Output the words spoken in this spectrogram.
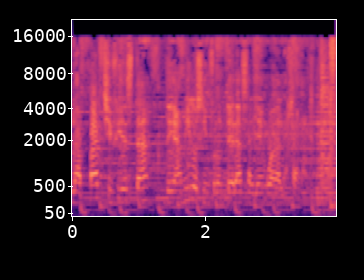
la parchifiesta de Amigos Sin Fronteras allá en Guadalajara.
